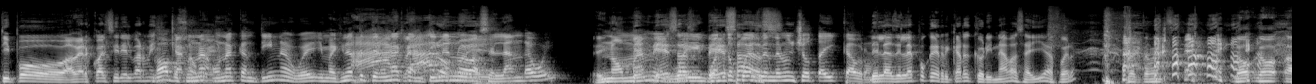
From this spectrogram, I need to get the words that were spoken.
Tipo, a ver, ¿cuál sería el bar mexicano? No, pues una, güey? una cantina, güey. Imagínate Ah, tener una claro, cantina en Nueva güey. Zelanda, güey. Ey. No mames, esas- güey. ¿En de cuánto esas- puedes vender un shot ahí, cabrón? De las de la época de Ricardo que orinabas ahí afuera. Exactamente. No, no. a-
